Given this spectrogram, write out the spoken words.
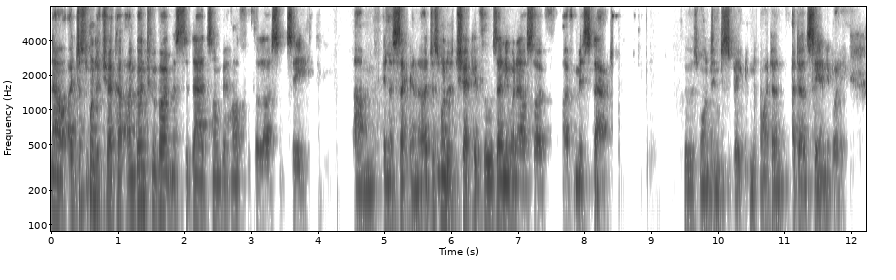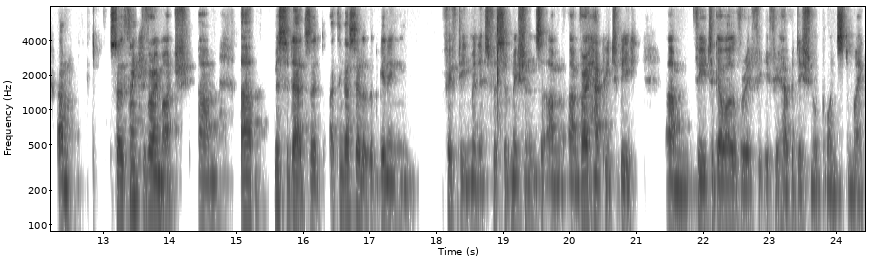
now, I just want to check, I- I'm going to invite Mr. Dadds on behalf of the licensee um, in a second. I just wanted to check if there was anyone else I've, I've missed out who was wanting to speak. No, I don't, I don't see anybody. Um, so thank you very much. Um, uh, Mr. Dadds, uh, I think I said at the beginning, 15 minutes for submissions. I'm, I'm very happy to be um, for you to go over if, if you have additional points to make,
